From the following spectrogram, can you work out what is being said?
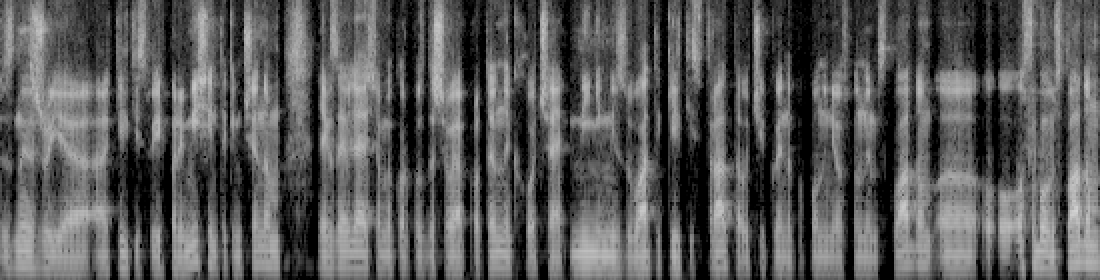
знижує е, кількість своїх переміщень. Таким чином, як заявляє сьомий корпус ДШВ, противник хоче мінімізувати кількість втрат та очікує на поповнення основним складом особовим складом,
